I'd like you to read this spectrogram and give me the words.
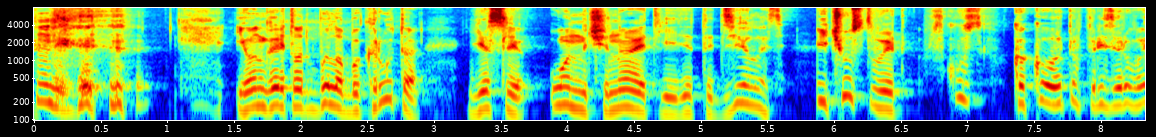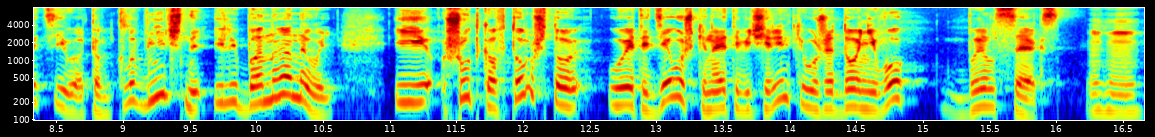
И он говорит, вот было бы круто, если он начинает ей это делать и чувствует вкус какого-то презерватива, там клубничный или банановый. И шутка в том, что у этой девушки на этой вечеринке уже до него был секс. Мгм.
